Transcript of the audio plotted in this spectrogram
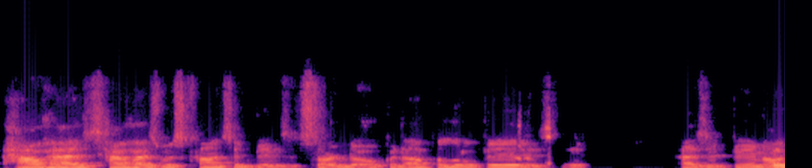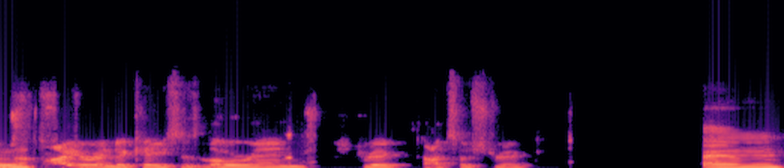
how has how has Wisconsin been? Is it starting to open up a little bit? Is it has it been on the mm. higher end of cases, lower end, strict, not so strict? Um,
